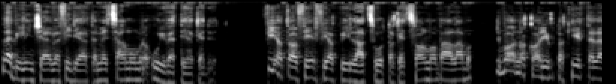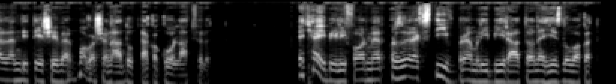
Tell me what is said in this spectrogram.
Lebilincselve figyeltem egy számomra új vetélkedőt. Fiatal férfiak villát szórtak egy szalmabálába, és barna karjuknak hirtelen lendítésével magasan átdobták a korlát fölött. Egy helybéli farmer, az öreg Steve Bramley bírálta a nehéz lovakat,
